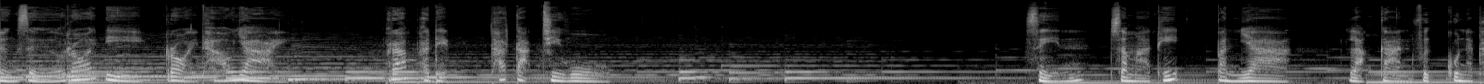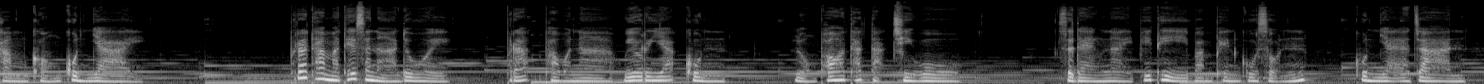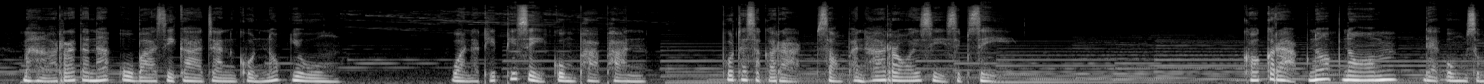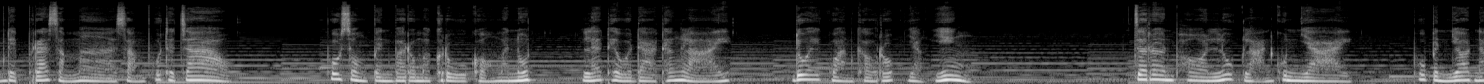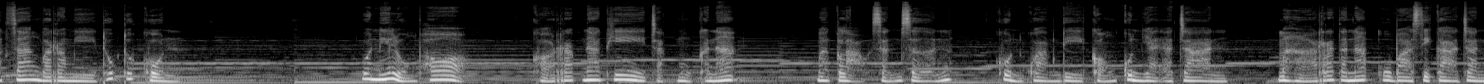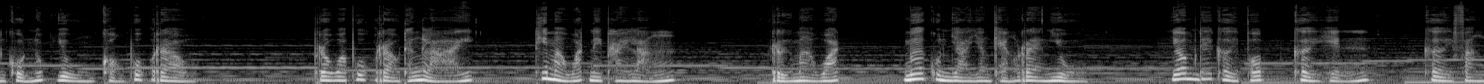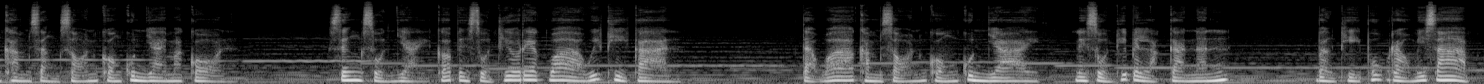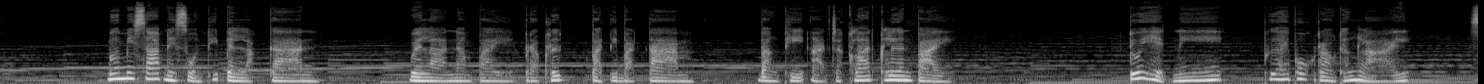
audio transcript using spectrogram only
หนังสือร้อยปีรอยเท้ายาย พระพเด็จทัตตะชีโว ศีล สมาธิ ปัญญา หลักการฝึกคุณธรรมของคุณยาย พระธรรมเทศนาโดย พระภาวนาวิริยะคุณ หลวงพ่อทัตตะชีโว แสดงในพิธีบำเพ็ญกุศล คุณยายอาจารย์ มหารัตนอุบาสิกาจันทร์ขนนกยูงวันอาทิตย์ที่ 4 กุมภาพันธ์ พุทธศักราช 2544 ขอกราบนอบน้อม แด่องค์สมเด็จพระสัมมาสัมพุทธเจ้า ผู้ทรงเป็นบรมครูของมนุษย์ และเทวดาทั้งหลาย ด้วยความเคารพอย่างยิ่ง เจริญพรลูกหลานคุณยาย ผู้เป็นยอดนักสร้างบารมีทุกๆคน วันนี้หลวงพ่อ ขอรับหน้าที่จากหมู่คณะ มากล่าวสรรเสริญ คุณความดีของคุณยายอาจารย์ มหารัตนอุบาสิกาจันทร์ขนนกยูงของพวกเรา เพราะว่าพวกเราทั้งหลาย ที่มาวัดในภายหลัง หรือมาวัดเมื่อคุณยายยังแข็งแรงอยู่ ย่อมได้เคยพบเคยเห็น เคยฟังคำสั่งสอนของคุณยายมาก่อน ซึ่งส่วนใหญ่ก็เป็นส่วนที่เรียกว่าวิธีการ แต่ว่าคำสอนของคุณยายในส่วนที่เป็นหลักการนั้น บางทีพวกเราไม่ทราบ เมื่อไม่ทราบในส่วนที่เป็นหลักการ เวลานำไปประพฤติปฏิบัติตาม บางทีอาจจะคลาดเคลื่อนไป ด้วยเหตุนี้เพื่อให้พวกเราทั้งหลาย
